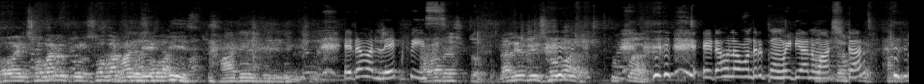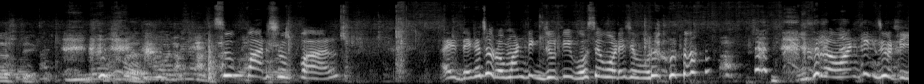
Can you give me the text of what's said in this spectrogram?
সবাই সবার তোর সবার লেগ পিস দিচ্ছি এটা আমার লেগ পিস ডালিয়া পিস সবার সুপার এটা হলো আমাদের comedian master fantastic super super super এই দেখেছ রোমান্টিক জুটি বসে পড়েছে পুরো। রোমান্টিক জুটি।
